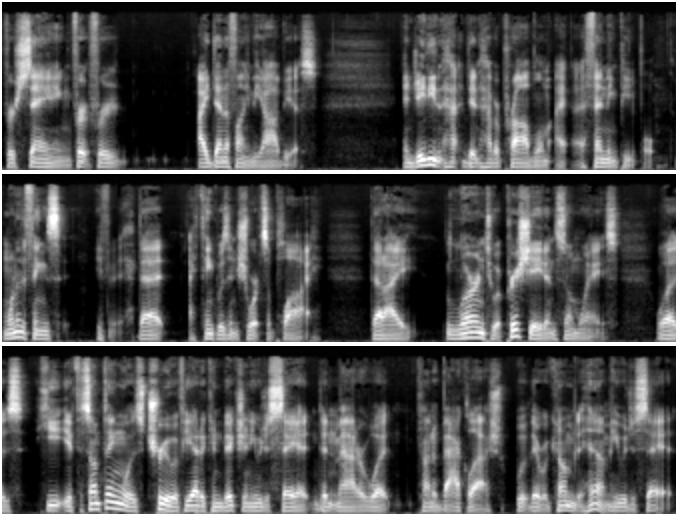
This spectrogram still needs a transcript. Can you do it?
for saying, for, for identifying the obvious. And JD didn't, ha- didn't have a problem offending people. One of the things if, that I think was in short supply that I learned to appreciate in some ways was he if something was true, if he had a conviction, he would just say it. It didn't matter what kind of backlash there would come to him, he would just say it.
